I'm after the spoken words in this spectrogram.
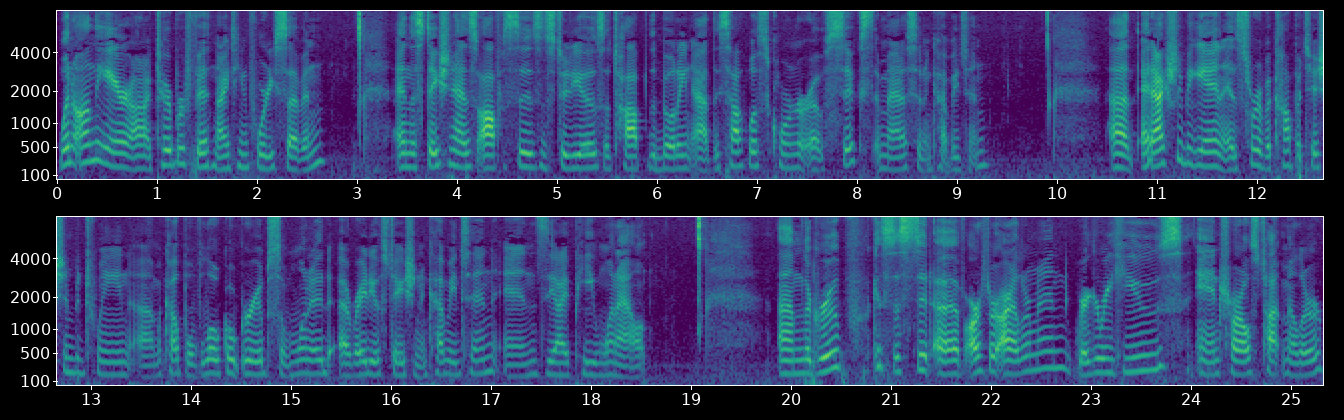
went on the air on October 5th, 1947 and the station has offices and studios atop the building at the southwest corner of 6th and Madison and Covington. Uh, it actually began as sort of a competition between um, a couple of local groups that wanted a radio station in Covington, and ZIP won out. Um, the group consisted of Arthur Eilerman, Gregory Hughes, and Charles Tot Miller.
